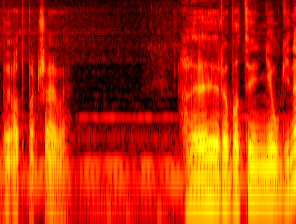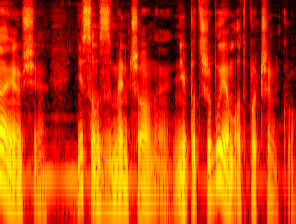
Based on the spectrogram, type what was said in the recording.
by odpoczęły. Ale roboty nie uginają się, nie są zmęczone, nie potrzebują odpoczynku.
